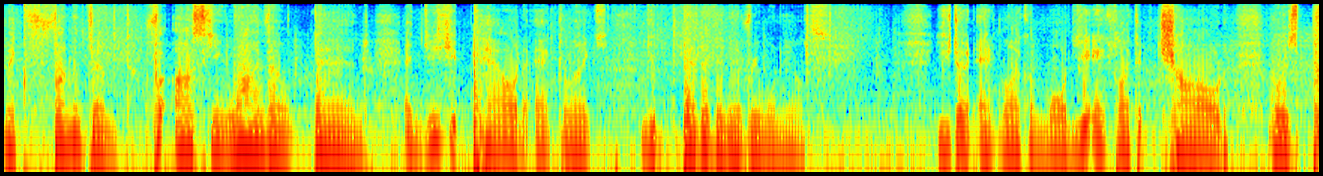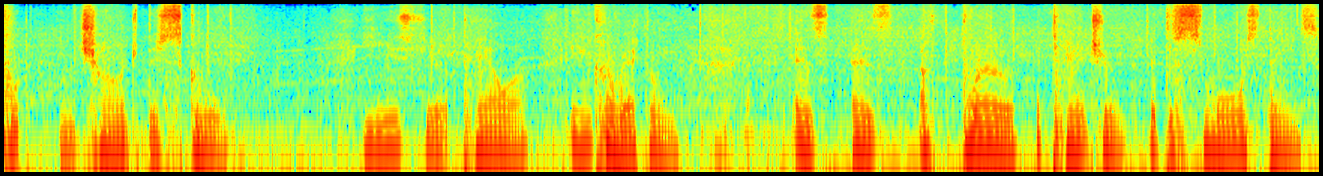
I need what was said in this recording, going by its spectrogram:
Make fun of them for asking why they're banned and use your power to act like you're better than everyone else. You don't act like a mod, you act like a child who is put in charge of their school. Use your power incorrectly as as a throw a tantrum at the smallest things.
